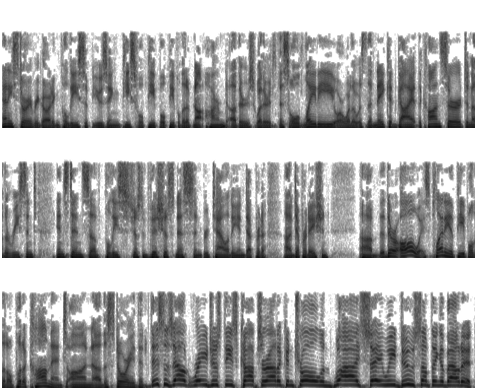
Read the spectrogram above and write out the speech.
any story regarding police abusing peaceful people, people that have not harmed others, whether it's this old lady or whether it was the naked guy at the concert, another recent instance of police just viciousness and brutality and depred- uh, depredation. Uh, there are always plenty of people that'll put a comment on uh, the story that this is outrageous, these cops are out of control, and I say we do something about it.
